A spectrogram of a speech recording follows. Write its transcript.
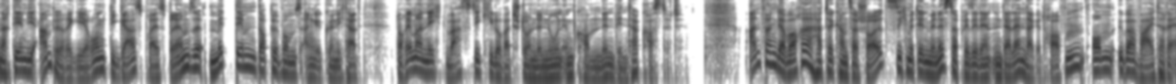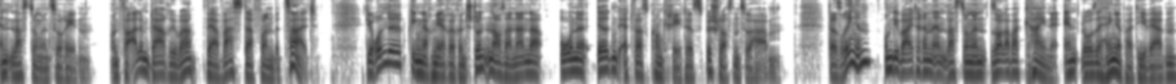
nachdem die Ampelregierung die Gaspreisbremse mit dem Doppelwumms angekündigt hat, noch immer nicht, was die Kilowattstunde nun im kommenden Winter kostet. Anfang der Woche hatte Kanzler Scholz sich mit den Ministerpräsidenten der Länder getroffen, um über weitere Entlastungen zu reden. Und vor allem darüber, wer was davon bezahlt. Die Runde ging nach mehreren Stunden auseinander ohne irgendetwas Konkretes beschlossen zu haben. Das Ringen um die weiteren Entlastungen soll aber keine endlose Hängepartie werden,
